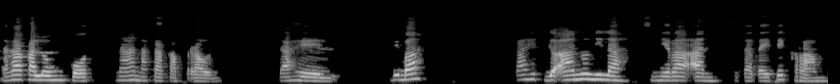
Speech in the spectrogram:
Nakakalungkot na nakaka-proud. Dahil, di ba? Kahit gaano nila siniraan si Tatay Tekram,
